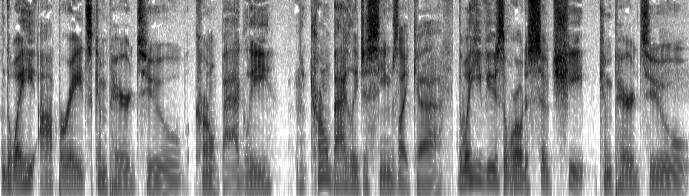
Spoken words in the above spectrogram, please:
the way he operates compared to Colonel Bagley. I mean, Colonel Bagley just seems like uh, the way he views the world is so cheap compared to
